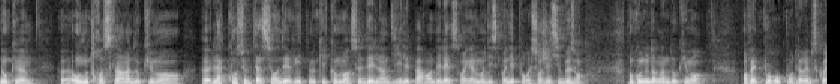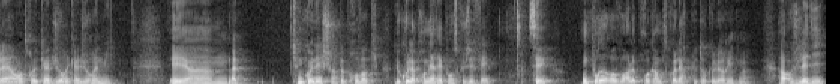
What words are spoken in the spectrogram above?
Donc, on nous transfère un document. euh, la consultation des rythmes qui commence dès lundi, les parents d'élèves sont également disponibles pour échanger si besoin. Donc, on nous donne un document, en fait, pour ou contre le rythme scolaire entre 4 jours et 4 jours et demi. Et euh, bah, tu me connais, je suis un peu provoque. Du coup, la première réponse que j'ai fait, c'est on pourrait revoir le programme scolaire plutôt que le rythme. Alors, je l'ai dit,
